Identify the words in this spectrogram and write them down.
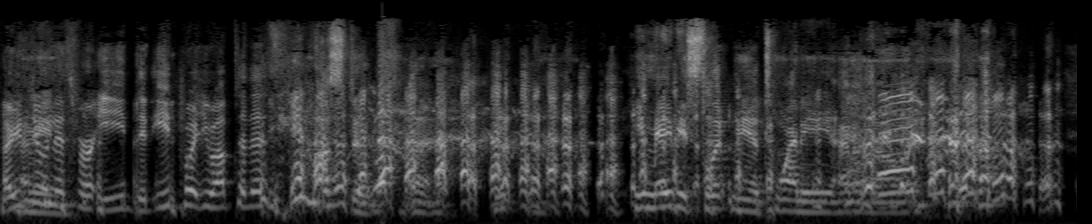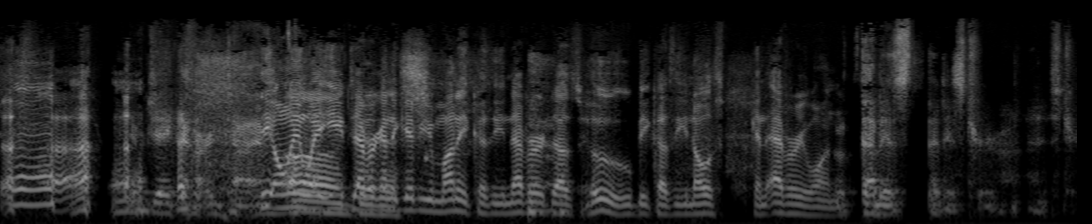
Are you I doing mean- this for Eid? Did Eid put you up to this? he must have. Uh, he maybe slipped me a twenty. I don't know. Give Jake a hard time. the only Oh, way Eid's ever going to give you money because he never does who because he knows fucking everyone. that is that is true. That is true.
